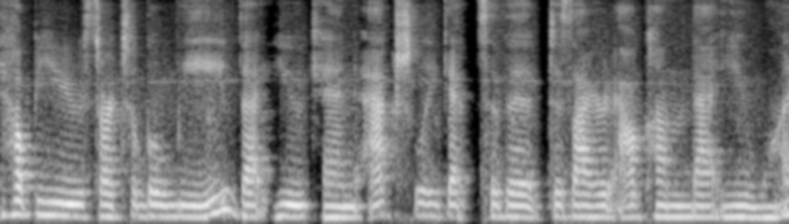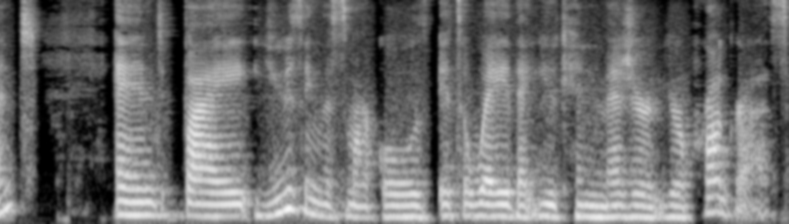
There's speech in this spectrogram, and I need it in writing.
help you start to believe that you can actually get to the desired outcome that you want. And by using the SMART goals, it's a way that you can measure your progress.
